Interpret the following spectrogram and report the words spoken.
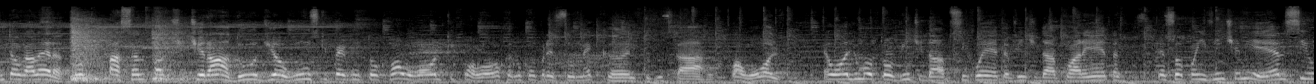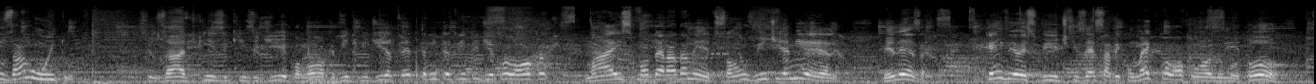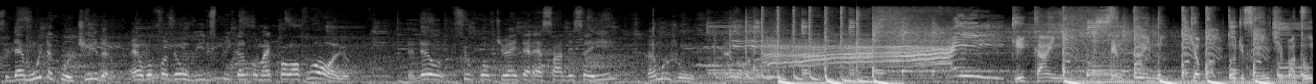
Então galera, tô aqui passando para te tirar uma dúvida de alguns que perguntou qual óleo que coloca no compressor mecânico dos carros. Qual óleo? É o óleo motor 20W50, 20W40. A pessoa põe 20 ml se usar muito. Se usar de 15 15 dias, coloca 20 20 dias, até 30 30 dias coloca mais moderadamente, só uns 20 ml. Beleza? Quem viu esse vídeo quiser saber como é que coloca o óleo no motor, se der muita curtida, eu vou fazer um vídeo explicando como é que coloca o óleo. Entendeu? Se o povo tiver interessado nisso aí, tamo junto. É nóis. Quica em mim, senta em mim, que eu boto de frente, boto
